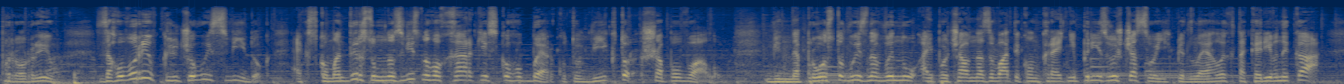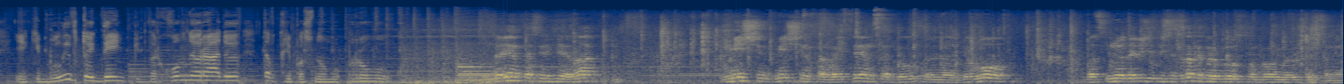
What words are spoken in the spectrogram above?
прорив. Заговорив ключовий свідок, екс-командир сумнозвісного харківського беркуту Віктор Шаповалов. Він не просто визнав вину, а й почав називати конкретні прізвища своїх підлеглих та керівника, які були в той день під Верховною Радою та в кріпосному провулку. Бондаренко Сергей Рак, Мищен, Мищенко, Войтенко, Бел- э, Белов, Доцкий, ну это личный, личный состав, который был с, по-моему, рушницами.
